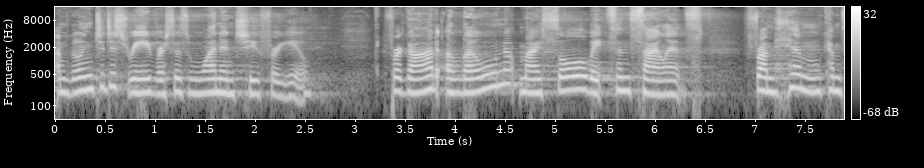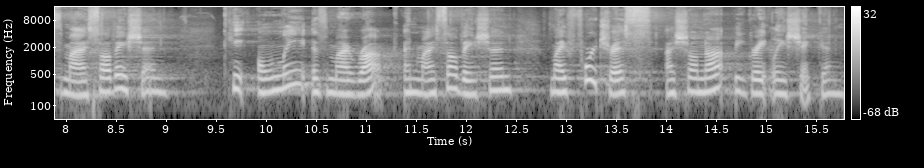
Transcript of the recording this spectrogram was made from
I'm going to just read verses 1 and 2 for you. For God alone, my soul waits in silence from him comes my salvation. He only is my rock and my salvation, my fortress. I shall not be greatly shaken.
